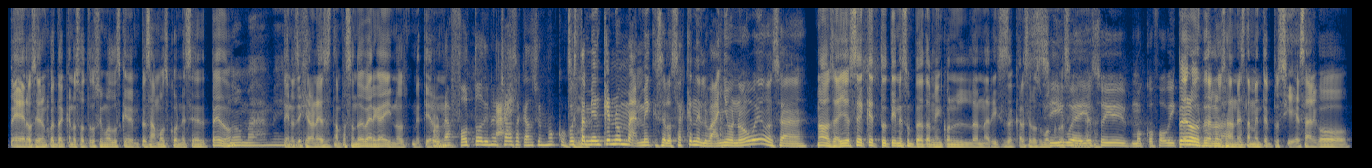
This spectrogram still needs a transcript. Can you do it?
pero se dieron cuenta que nosotros fuimos los que empezamos con ese pedo. No mames. Y nos dijeron, "Ellos se están pasando de verga y nos Por metieron. una foto de una chava sacándose un moco. Pues también que no mames, que se lo saquen en el baño, ¿no, güey? O sea, No, o sea, yo sé que tú tienes un pedo también con la nariz y sacarse los mocos. sí, güey, yo ajá. soy mocofóbico. Pero, o sea, honestamente, pues sí es algo.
